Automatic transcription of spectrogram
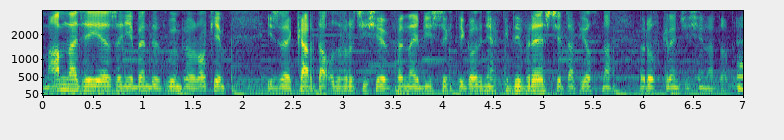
Mam nadzieję, że nie będę złym prorokiem i że karta odwróci się w najbliższych tygodniach, gdy wreszcie ta wiosna rozkręci się na dobre.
